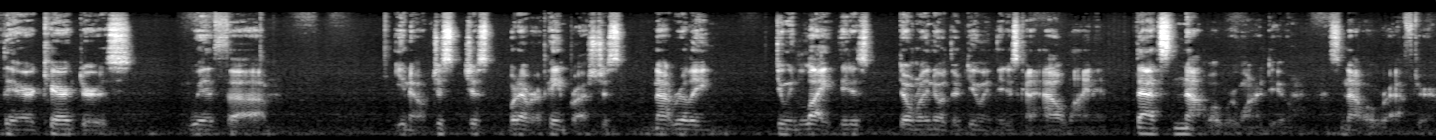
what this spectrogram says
their characters with, uh, you know, just just whatever a paintbrush, just not really doing light. They just don't really know what they're doing. They just kind of outline it. That's not what we want to do. That's not what we're after.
